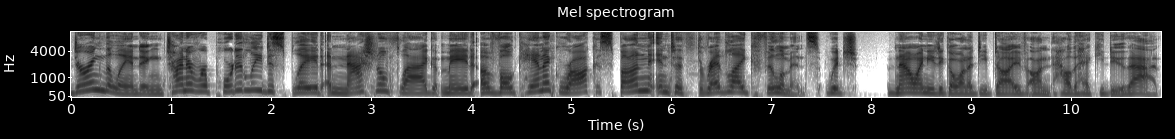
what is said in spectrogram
During the landing, China reportedly displayed a national flag made of volcanic rock spun into thread like filaments, which now I need to go on a deep dive on how the heck you do that.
